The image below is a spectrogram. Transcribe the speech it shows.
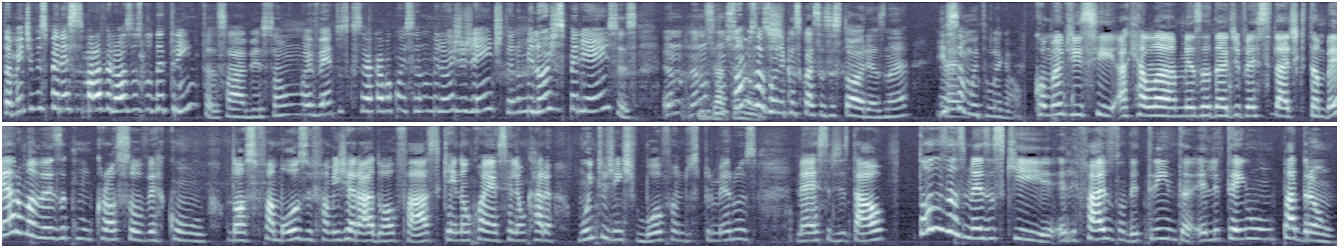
também tive experiências maravilhosas no D30, sabe? São eventos que você acaba conhecendo milhões de gente, tendo milhões de experiências. Eu, eu não, não somos as únicas com essas histórias, né? Isso é, É. muito legal. Como eu disse, aquela mesa da diversidade, que também era uma mesa com crossover com o nosso famoso e famigerado Alface. Quem não conhece, ele é um cara muito gente boa, foi um dos primeiros mestres e tal. Todas as mesas que ele faz no D30, ele tem um padrão.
